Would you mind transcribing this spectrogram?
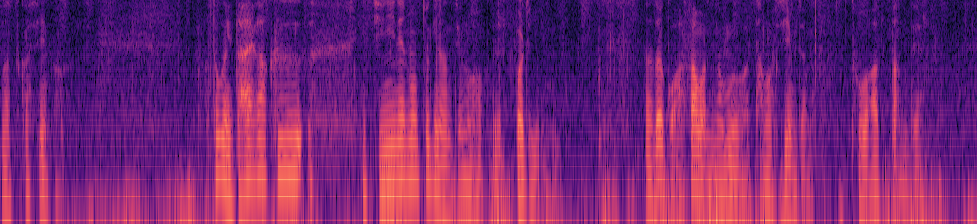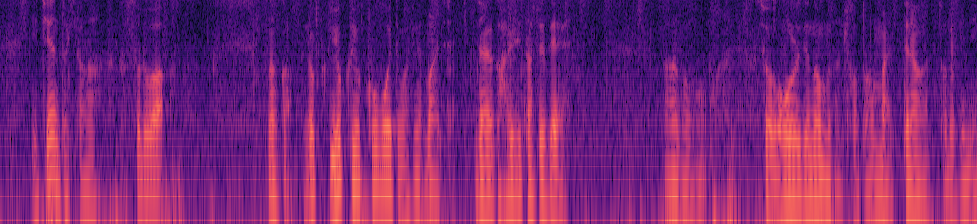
懐かしいな。特に大学12年の時なんていうのはやっぱりなんとなく朝まで飲むのが楽しいみたいなとがあったんで1年の時かな。それはなんかよくよくよく覚えてますね。まあ大学入りたてであのそうオールで飲むなんてことあんまやってなかった時に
